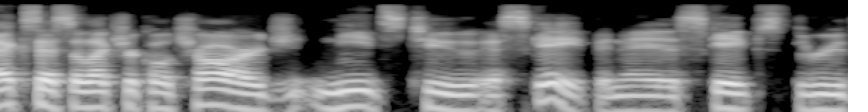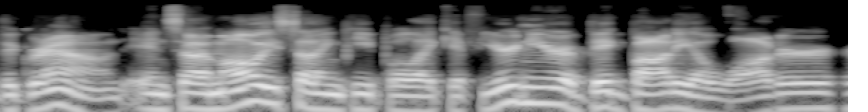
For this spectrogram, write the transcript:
excess electrical charge needs to escape and it escapes through the ground. And so I'm always telling people like if you're near a big body of water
